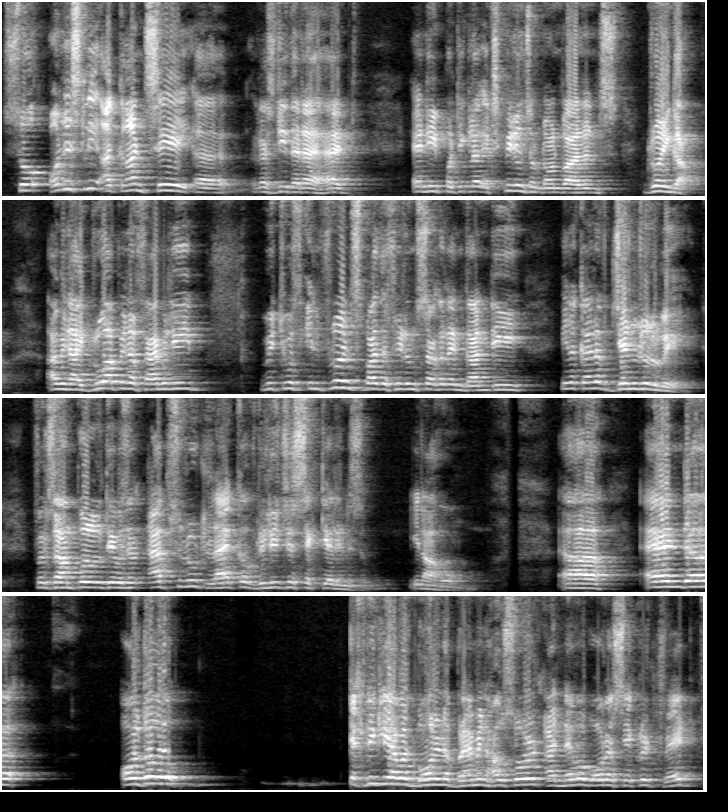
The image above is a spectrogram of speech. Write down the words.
So honestly, I can't say, uh, Rajni, that I had any particular experience of nonviolence growing up. I mean, I grew up in a family which was influenced by the freedom struggle and Gandhi in a kind of general way. For example, there was an absolute lack of religious sectarianism in our home. Uh, and uh, although Technically, I was born in a Brahmin household. I never wore a sacred thread,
